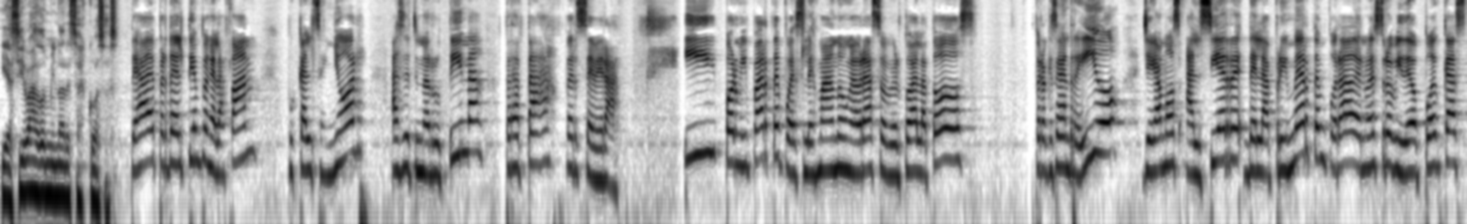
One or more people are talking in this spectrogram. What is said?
y así vas a dominar esas cosas. Deja de perder el tiempo en el afán, busca al Señor, hazte una rutina, trata, persevera. Y por mi parte, pues les mando un abrazo virtual a todos. Espero que se hayan reído. Llegamos al cierre de la primera temporada de nuestro video podcast.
